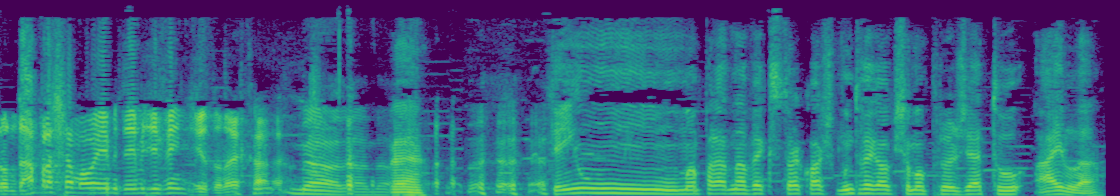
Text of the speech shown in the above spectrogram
não dá pra chamar o MDM de vendido, né, cara? Não, não, não. É. Tem um- uma parada na Vexstore que eu acho muito legal que chama Projeto Ayla.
